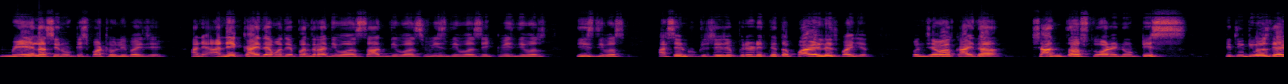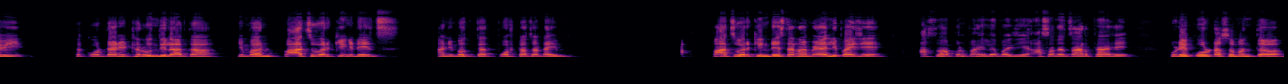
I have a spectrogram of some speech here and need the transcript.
मिळेल अशी नोटीस पाठवली पाहिजे. आणि अनेक कायद्यामध्ये 15 दिवस, सात दिवस, वीस दिवस, 21 दिवस, तीस दिवस असे नोटीसचे जे पिरियड आहेत ते तर पाळलेच पाहिजेत. पण जेव्हा कायदा शांत असतो आणि नोटीस किती दिवस द्यावी, तर कोर्टाने ठरवून दिलं आता किमान पाच वर्किंग डेज आणि मग त्यात पोस्टाचा टाइम पाच वर्किंग डेज त्यांना मिळाली पाहिजे, असं आपण पाहिलं पाहिजे, असा त्याचा अर्थ आहे. पुढे कोर्ट असं म्हणतं,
